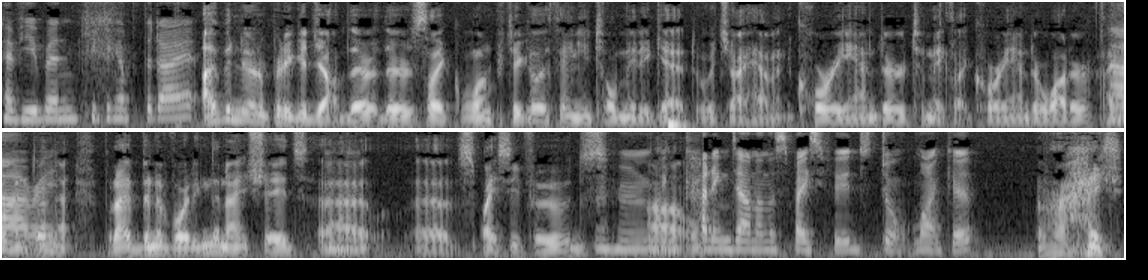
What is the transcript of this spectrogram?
Have you been keeping up with the diet? I've been doing a pretty good job. There, there's like one particular thing he told me to get, which I haven't coriander to make like coriander water. I Ah, haven't done that, but I've been avoiding the nightshades, uh, uh, spicy foods. I've been uh, cutting down on the spicy foods. Don't like it. Right.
